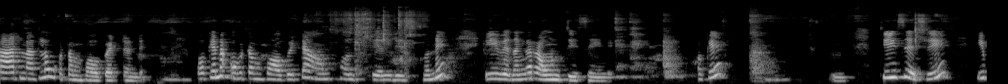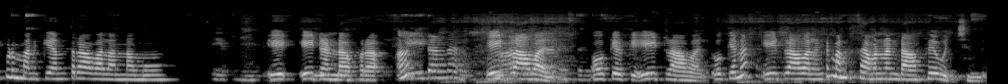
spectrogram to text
కార్నర్లో ఒకటం పావు పెట్టండి. ఓకేనా? ఒకటం పావు పెట్టి ఆమ్ హోల్ స్కేల్ తీసుకొని ఈ విధంగా రౌండ్ తీసేయండి. ఓకే? తీసేసి ఇప్పుడు మనకి ఎంత రావాలన్నాము? ఎయిట్ అండ్ హాఫ్ రా? ఎయిట్ రావాలి. ఓకే ఓకే ఎయిట్ రావాలి. ఓకేనా ఎయిట్ రావాలంటే మనకి సెవెన్ అండ్ హాఫే వచ్చింది.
